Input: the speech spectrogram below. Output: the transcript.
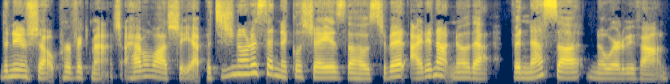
the new show, Perfect Match. I haven't watched it yet, but did you notice that Nick Lachey is the host of it? I did not know that. Vanessa, nowhere to be found.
